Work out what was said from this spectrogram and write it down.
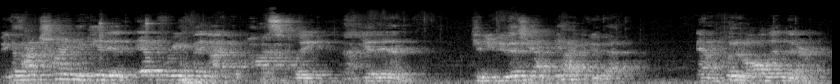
Because I'm trying to get in everything I could possibly get in. Can you do this? Yeah, yeah, I can do that. And I put it all in there.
